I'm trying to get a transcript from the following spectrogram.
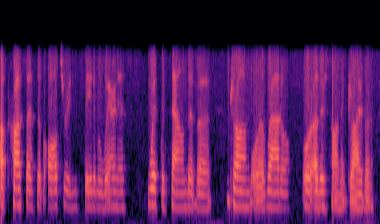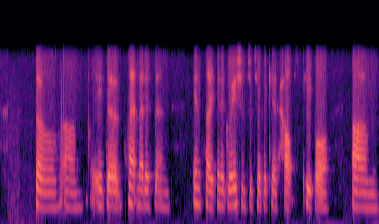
a process of altering the state of awareness with the sound of a drum or a rattle or other sonic driver. So um, it, the plant medicine insight integration certificate helps people um,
